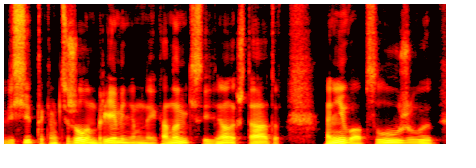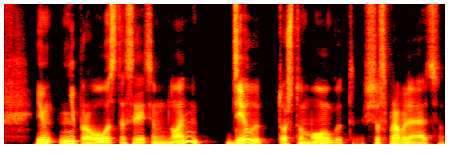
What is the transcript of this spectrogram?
висит таким тяжелым бременем на экономике Соединенных Штатов. Они его обслуживают. Им не просто с этим, но они делают то, что могут, все справляются.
